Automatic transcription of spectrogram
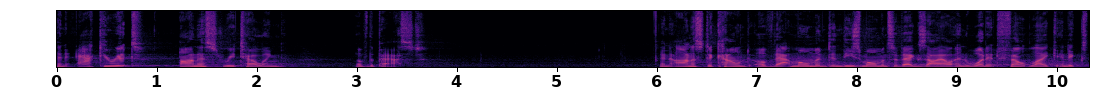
An accurate honest retelling of the past. An honest account of that moment and these moments of exile and what it felt like ex-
